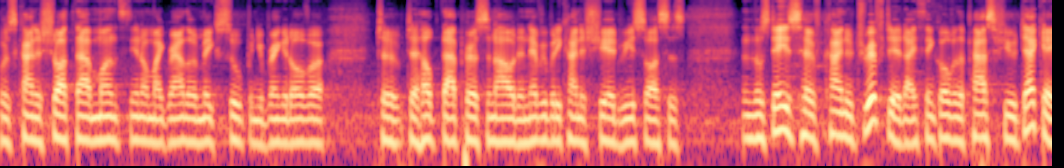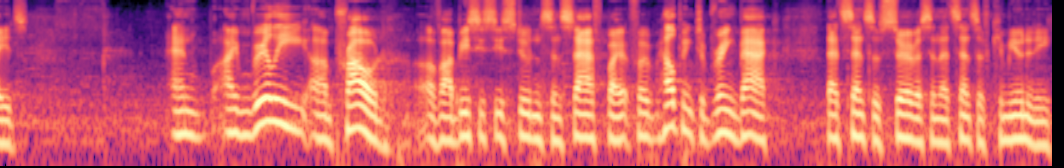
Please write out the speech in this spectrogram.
was kind of short that month. You know, my grandmother would make soup and you bring it over to, to help that person out, and everybody kind of shared resources. And those days have kind of drifted, I think, over the past few decades. And I'm really um, proud of our BCC students and staff by, for helping to bring back that sense of service and that sense of community.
